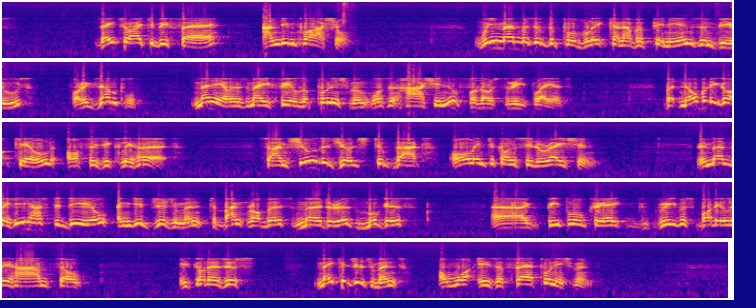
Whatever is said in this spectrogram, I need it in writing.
They try to be fair and impartial. We members of the public can have opinions and views. For example, many of us may feel the punishment wasn't harsh enough for those three players. But nobody got killed or physically hurt. So I'm sure the judge took that all into consideration. Remember, he has to deal and give judgment to bank robbers, murderers, muggers, uh, people who create grievous bodily harm. So he's got to just make a judgment on what is a fair punishment.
